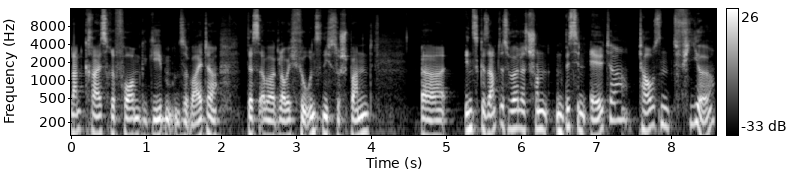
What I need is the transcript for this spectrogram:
Landkreisreform gegeben und so weiter. Das ist aber, glaube ich, für uns nicht so spannend. Äh, insgesamt ist Wörlitz schon ein bisschen älter, 1004.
